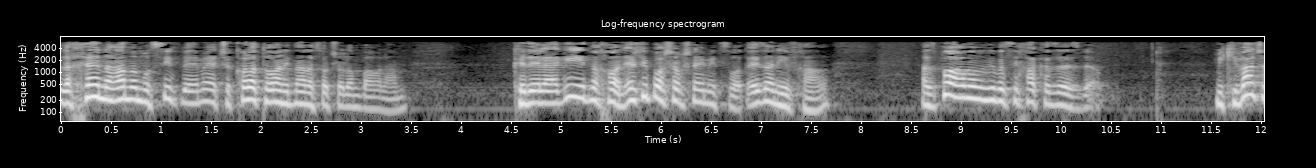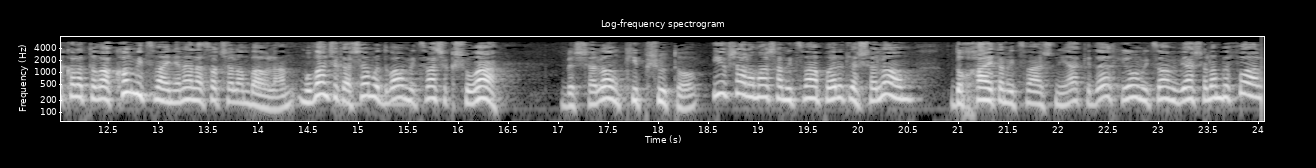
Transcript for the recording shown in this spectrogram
לכן הרמב"ם מוסיף באמת שכל התורה ניתנה לעשות שלום בעולם, כדי להגיד, נכון, יש לי פה עכשיו שני מצוות, איזה אני אבחר? אז פה הרמב"ם מביא בשיחה כזה הסבר. מכיוון שכל התורה, כל מצווה עניינה לעשות שלום בעולם, מובן שכאשר מדובר במצווה שקשורה בשלום כפשוטו, אי אפשר לומר שהמצווה הפועלת לשלום דוחה את המצווה השנייה, כי דרך קיום המצווה המביאה שלום בפועל,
